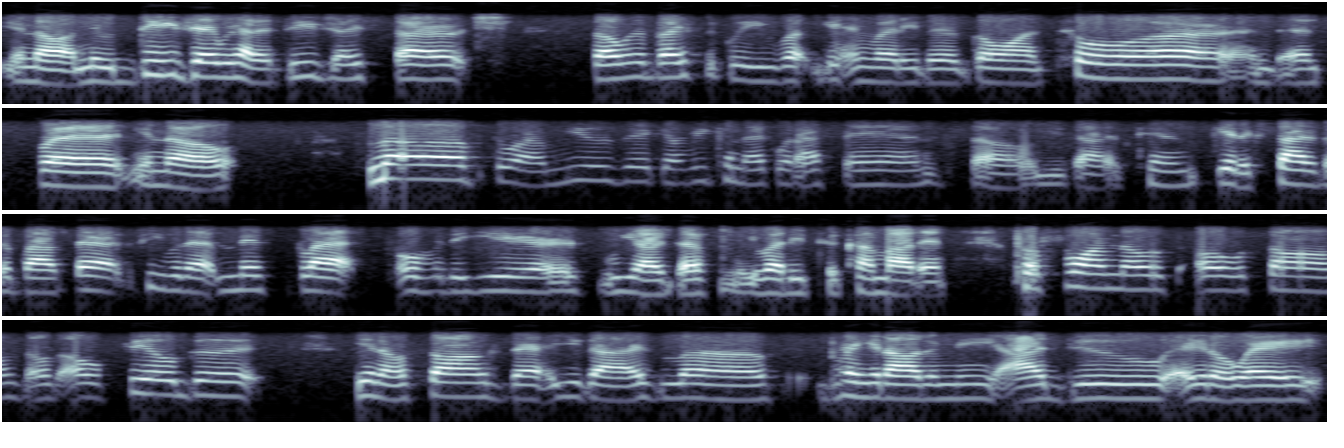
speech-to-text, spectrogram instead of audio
you know, a new DJ. We had a DJ search, so we're basically re- getting ready to go on tour and then spread, you know, love through our music and reconnect with our fans. So you guys can get excited about that. People that missed Blaque over the years, we are definitely ready to come out and perform those old songs, those old feel good, you know, songs that you guys love. Bring it all to me. I do 808.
